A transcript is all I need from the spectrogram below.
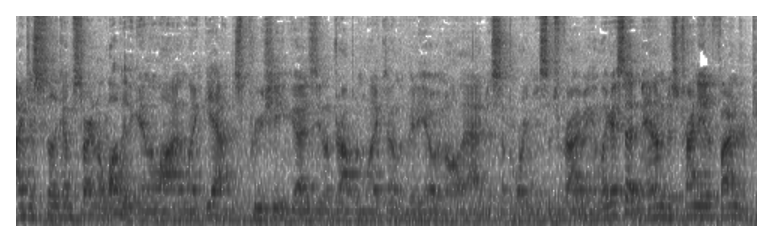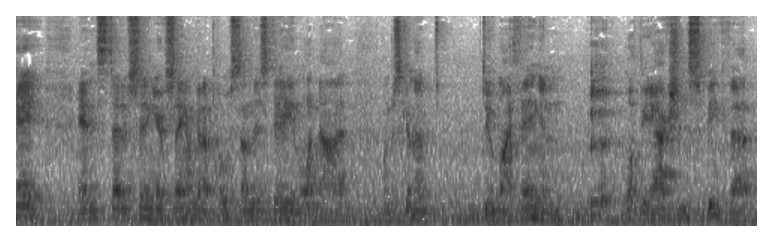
I just feel like I'm starting to love it again a lot and like yeah I just appreciate you guys you know dropping a like on the video and all that and just supporting me subscribing and like I said man I'm just trying to hit a 500k and instead of sitting here saying I'm gonna post on this day and whatnot I'm just gonna do my thing and let the actions speak that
